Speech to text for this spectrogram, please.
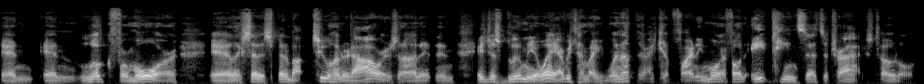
and and look for more. And like I said, I spent about 200 hours on it, and it just blew me away. Every time I went up there, I kept finding more. I found 18 sets of tracks total.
